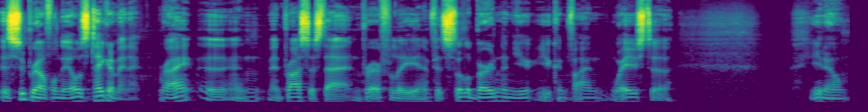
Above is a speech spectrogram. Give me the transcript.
is super helpful, Neil. Is take a minute, right, uh, and and process that and prayerfully. And if it's still a burden, then you you can find ways to, you know,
